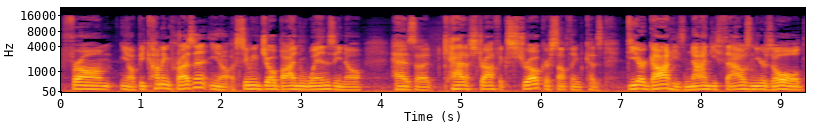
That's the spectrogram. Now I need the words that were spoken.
from you know becoming president. You know, assuming Joe Biden wins, you know, has a catastrophic stroke or something because dear God, he's ninety thousand years old.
